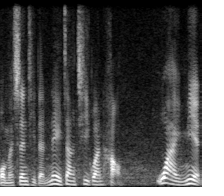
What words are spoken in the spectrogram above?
我们身体的内脏器官好，外面。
